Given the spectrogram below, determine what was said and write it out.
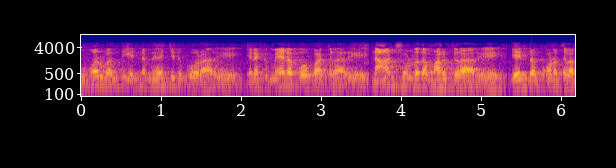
உமர் வந்து என்ன மிகச்சிட்டு போறாரு? எனக்கு மேல போ பாக்குறாரு நான் சொல்றத மறுக்கிறாரு என்ற கோணத்துல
